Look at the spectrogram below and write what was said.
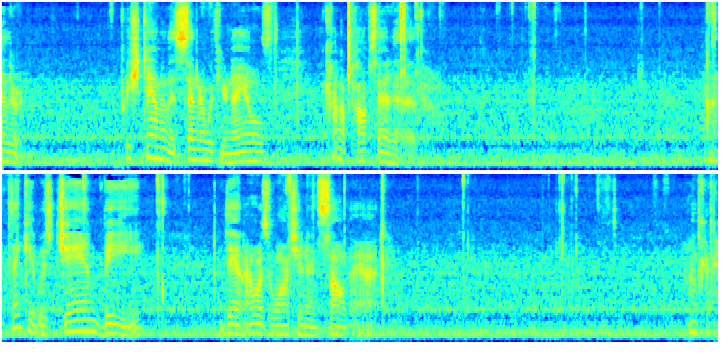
Another push down in the center with your nails. It kind of pops that up. I think it was Jan B that I was watching and saw that. Okay.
